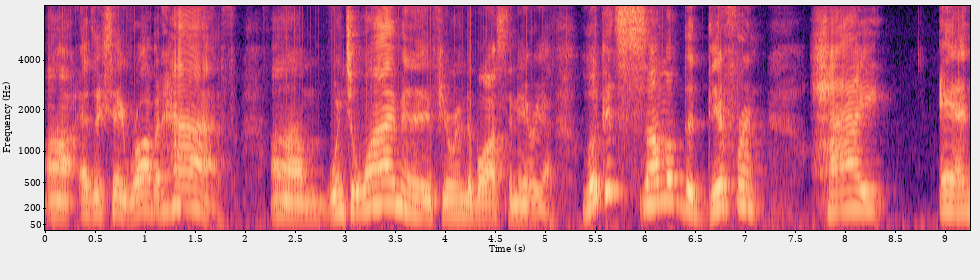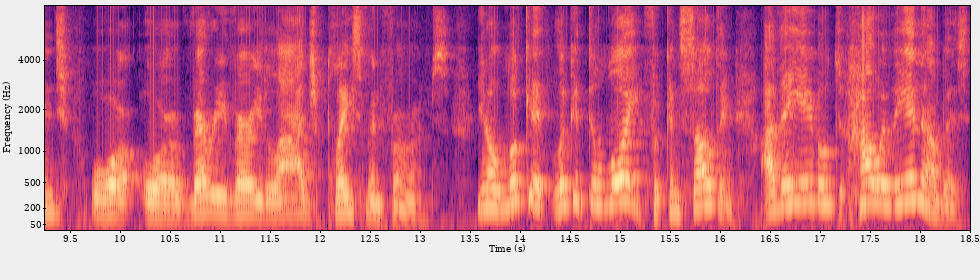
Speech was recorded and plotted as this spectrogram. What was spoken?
uh, as I say, Robert Half, um, Winter Wyman, if you're in the Boston area. Look at some of the different high end or or very very large placement firms. You know, look at look at Deloitte for consulting. Are they able to? How are their numbers?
